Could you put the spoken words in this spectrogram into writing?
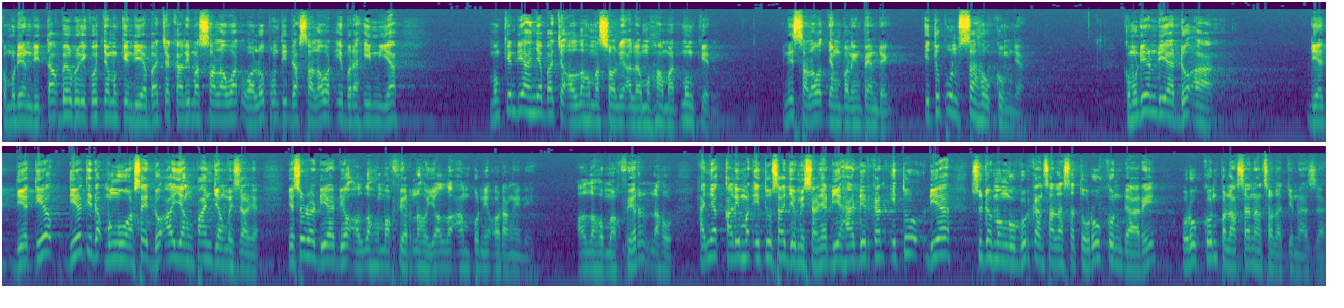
Kemudian di takbir berikutnya mungkin dia baca kalimat salawat walaupun tidak salawat Ibrahimiyah. Mungkin dia hanya baca Allahumma sholli ala Muhammad mungkin. Ini salawat yang paling pendek. Itu pun sah hukumnya. Kemudian dia doa. Dia dia tidak dia tidak menguasai doa yang panjang misalnya. Ya sudah dia dia Allahumma lahu ya Allah ampuni orang ini. Allahumma lahu. Hanya kalimat itu saja misalnya dia hadirkan itu dia sudah menggugurkan salah satu rukun dari rukun pelaksanaan salat jenazah.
